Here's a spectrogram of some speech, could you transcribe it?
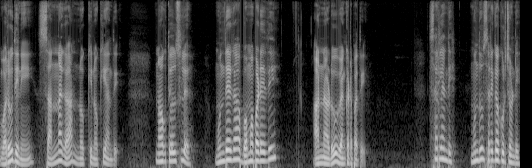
వరూదిని సన్నగా నొక్కి నొక్కి అంది. నాకు తెలుసులే ముందేగా బొమ్మ పడేది? అన్నాడు వెంకటపతి. సర్లేండి ముందు సరిగ్గా కూర్చోండి.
